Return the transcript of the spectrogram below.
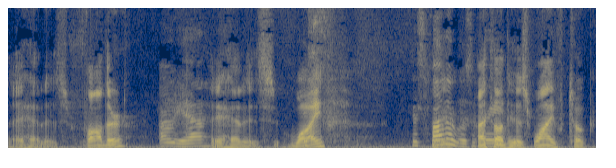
They had his father. Oh yeah, They had his wife. his father was. I Great. thought his wife took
